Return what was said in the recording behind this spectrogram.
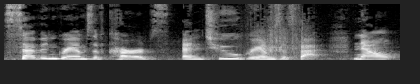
7 grams of carbs, and 2 grams of fat. Now,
